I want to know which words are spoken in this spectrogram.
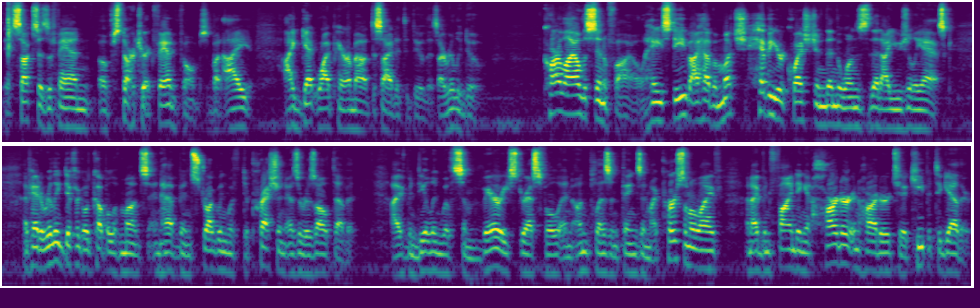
it sucks as a fan of Star Trek fan films, but I, I get why Paramount decided to do this. I really do. Carlisle the Cinephile. Hey Steve, I have a much heavier question than the ones that I usually ask. I've had a really difficult couple of months and have been struggling with depression as a result of it. I've been dealing with some very stressful and unpleasant things in my personal life, and I've been finding it harder and harder to keep it together.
